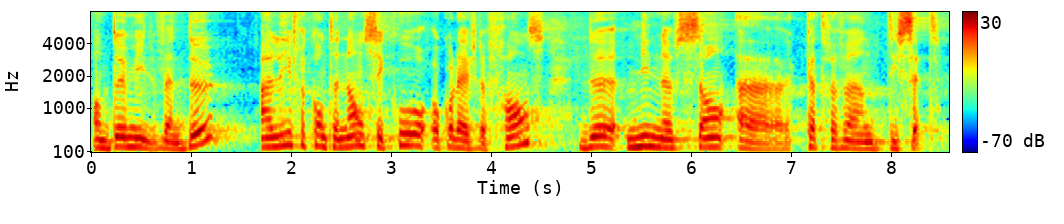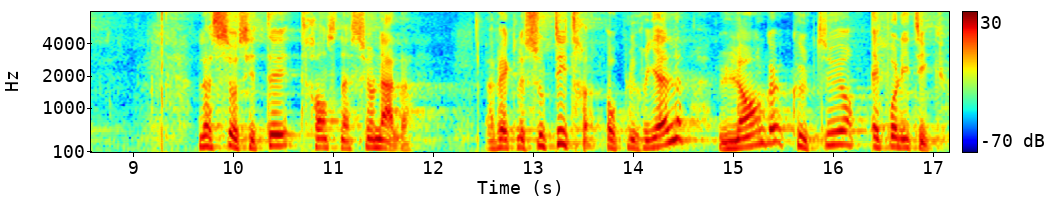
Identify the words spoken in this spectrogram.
En 2022, un livre contenant ses cours au Collège de France de 1997. La société transnationale, avec le sous-titre au pluriel Langue, culture et politique.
